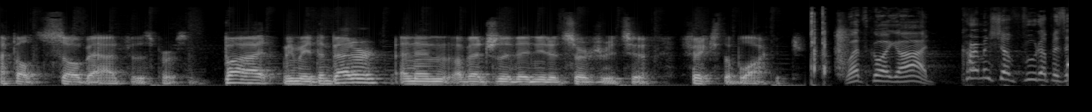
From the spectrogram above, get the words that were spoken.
I felt so bad for this person. But we made them better, and then eventually they needed surgery to fix the blockage. What's going on? Cartman shoved food up his ass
